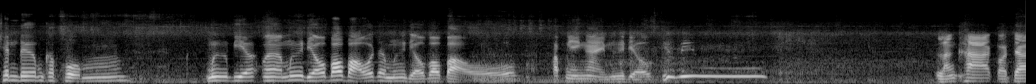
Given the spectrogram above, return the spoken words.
เช่นเดิมครับผม มือเบียวเออมือเดียวเบาๆแต่มือเดียวเบาๆพับง่าย ๆ มือเดียววิวหลังคาก็จะ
